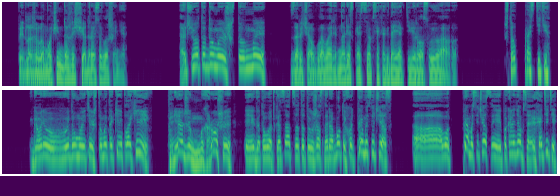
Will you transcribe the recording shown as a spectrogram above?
— предложил им очень даже щедрое соглашение. «А чего ты думаешь, что мы...» — зарычал главарь, но резко осекся, когда я активировал свою ауру. «Что, простите?» «Говорю, вы думаете, что мы такие плохие? Нет же, мы хорошие и готовы отказаться от этой ужасной работы хоть прямо сейчас. А вот прямо сейчас и поклянемся, хотите?»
